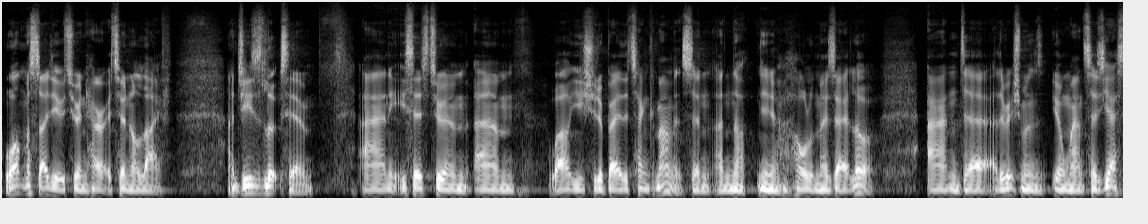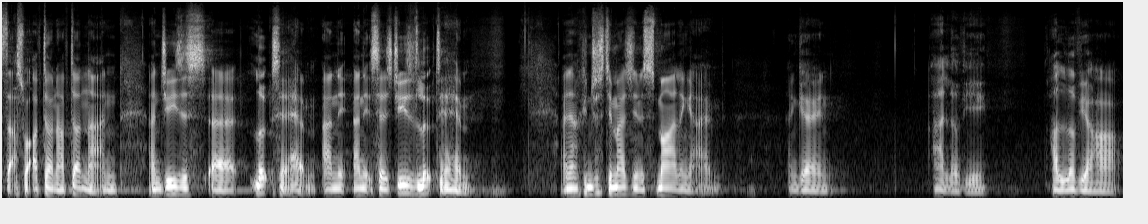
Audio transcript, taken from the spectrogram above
What must I do to inherit eternal life? And Jesus looks at him and he says to him, um, Well, you should obey the Ten Commandments and, and the you know, whole of Mosaic law. And uh, the rich man, young man says, Yes, that's what I've done. I've done that. And, and Jesus uh, looks at him, and it, and it says, Jesus looked at him. And I can just imagine him smiling at him and going, I love you. I love your heart.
